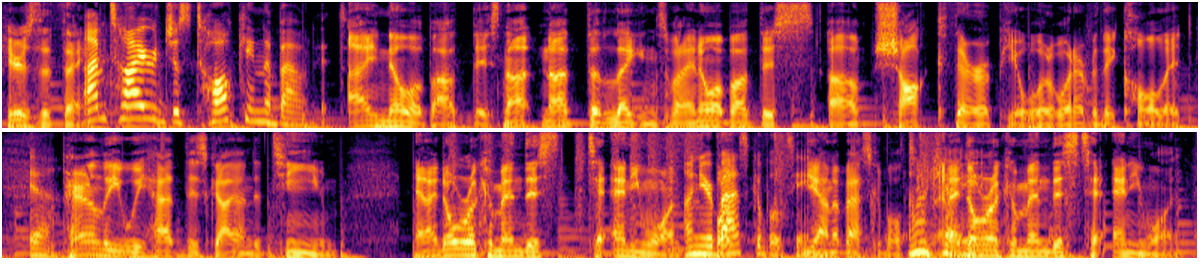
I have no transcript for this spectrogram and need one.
Here's the thing. I'm tired just talking about it. I know about this, not not the leggings, but I know about this uh, shock therapy or whatever they call it. Yeah. Apparently, we had this guy on the team, and I don't recommend this to anyone. On your but- basketball team? Yeah, on a basketball team. And I don't recommend this to anyone.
